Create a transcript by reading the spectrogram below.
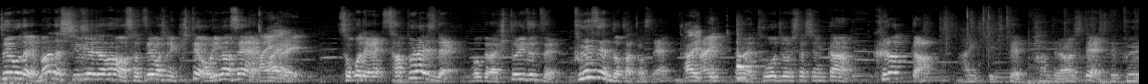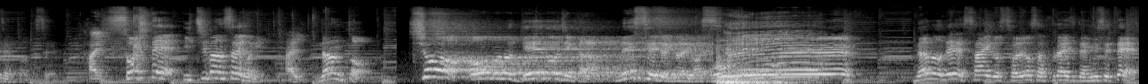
ということでまだ渋谷ジャパンは撮影場所に来ておりません、はい。そこでサプライズで僕ら一人ずつプレゼントを買ってますね。はい、なので登場した瞬間クラッカー入ってきてパンって鳴らしてでプレゼントを渡すはい。そして一番最後にはい。なんと超大物芸能人からメッセージをいただきます。えなので最後それをサプライズで見せて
